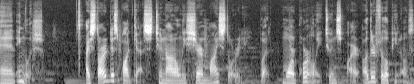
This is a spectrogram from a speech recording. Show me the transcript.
and English. I started this podcast to not only share my story, but more importantly, to inspire other Filipinos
